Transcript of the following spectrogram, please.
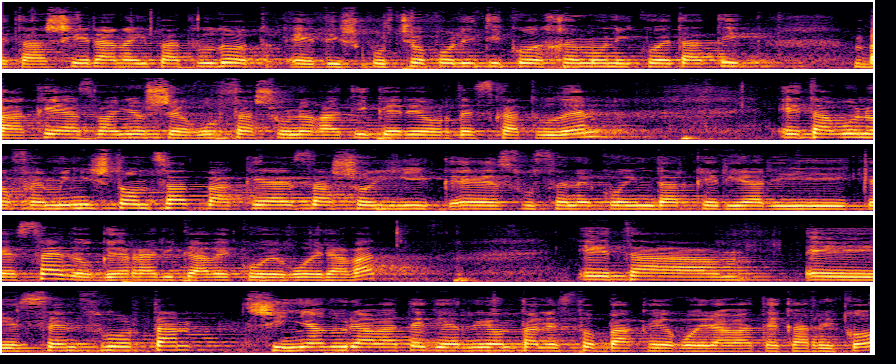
eta hasieran aipatu dut e, diskurtso politiko hegemonikoetatik bakeaz baino segurtasunagatik ere ordezkatu den. Eta bueno feministontzat bakea ez da soilik e, zuzeneko indarkeriarik eza edo gerrarik gabeko egoera bat. Eta e, zentzu hortan sinadura batek herri hontan ez dut bake egoera batek harriko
